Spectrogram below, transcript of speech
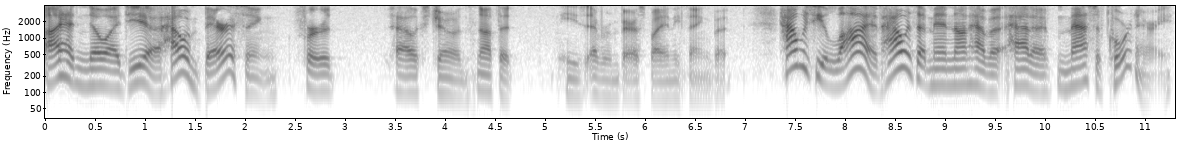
I had no idea how embarrassing for Alex Jones. Not that he's ever embarrassed by anything, but how is he alive? How is that man not have a had a massive coronary?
